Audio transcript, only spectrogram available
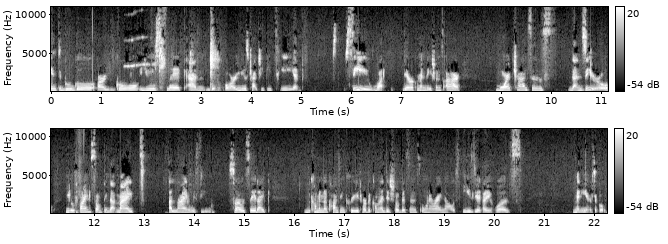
into Google or go use Flick and or use ChatGPT and see what their recommendations are. More chances than zero, you'll find something that might align with you. So I would say like becoming a content creator, becoming a digital business owner right now is easier than it was many years ago.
